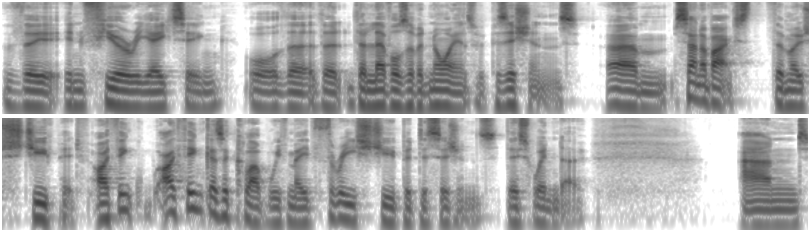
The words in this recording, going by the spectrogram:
the infuriating or the, the, the levels of annoyance with positions. Um, centre backs the most stupid. I think I think as a club we've made three stupid decisions this window, and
